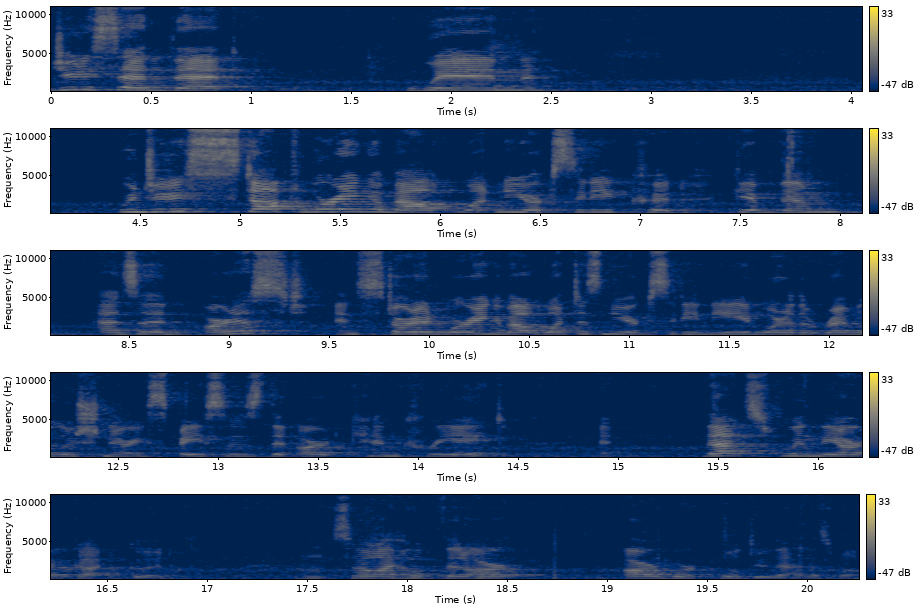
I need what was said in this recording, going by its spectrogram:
Judy said that when when Judy stopped worrying about what New York City could give them as an artist and started worrying about what does New York City need, what are the revolutionary spaces that art can create, that's when the art got good. Mm. So I hope that our our work will do that as well.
